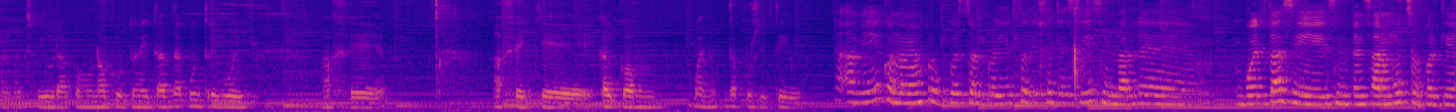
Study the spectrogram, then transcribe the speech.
El vaig viure com una oportunitat de contribuir a fer, a fer que quelcom bueno, de positiu. A mí cuando me han propuesto el proyecto dije que sí sin darle vueltas y sin pensar mucho porque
